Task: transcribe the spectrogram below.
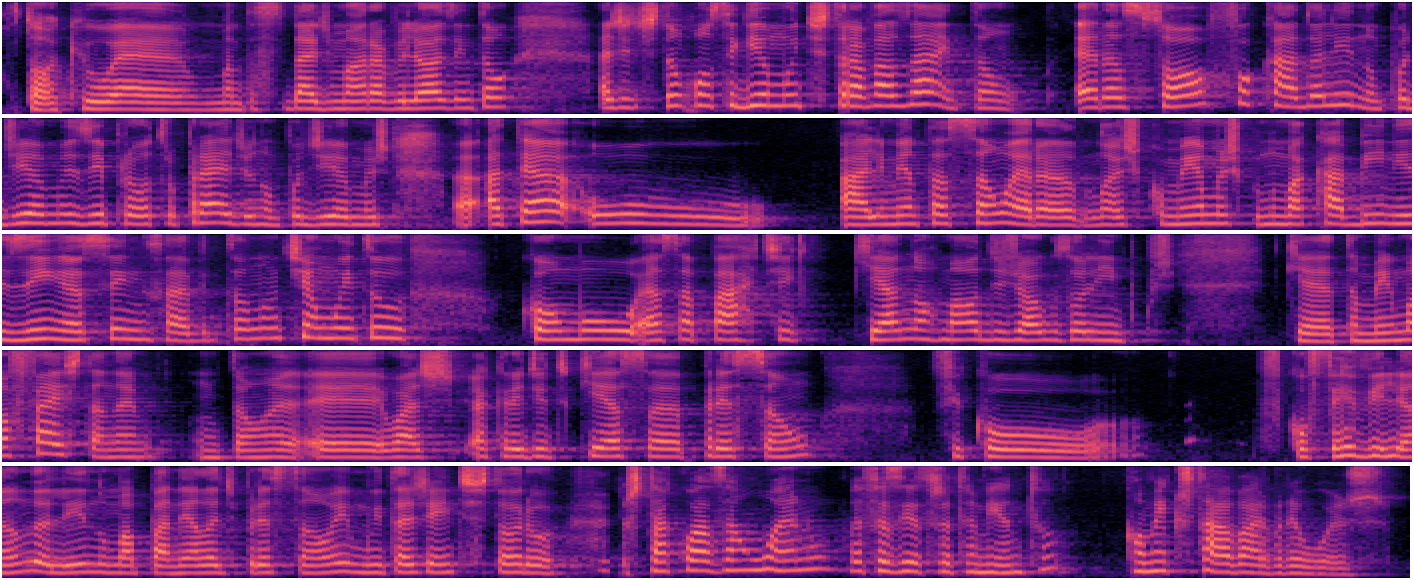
Tóquio é uma cidade maravilhosa, então a gente não conseguia muito extravasar. Então, era só focado ali, não podíamos ir para outro prédio, não podíamos. Até o, a alimentação era. Nós comíamos numa cabinezinha assim, sabe? Então não tinha muito como essa parte que é normal de Jogos Olímpicos, que é também uma festa, né? Então é, é eu acho, acredito que essa pressão ficou ficou fervilhando ali numa panela de pressão e muita gente estourou. Está quase há um ano a fazer tratamento. Como é que está a Bárbara hoje?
